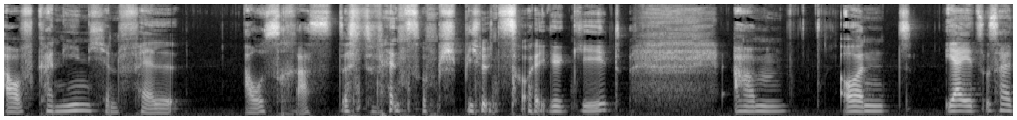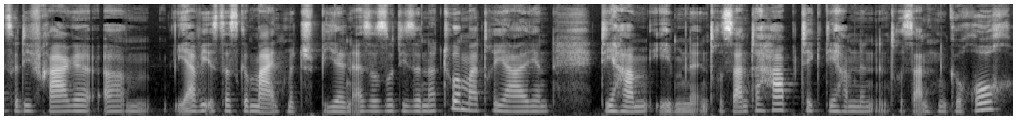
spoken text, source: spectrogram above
auf Kaninchenfell ausrastet, wenn es um Spielzeuge geht. Ähm, und ja, jetzt ist halt so die Frage, ähm, ja, wie ist das gemeint mit Spielen? Also so diese Naturmaterialien, die haben eben eine interessante Haptik, die haben einen interessanten Geruch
